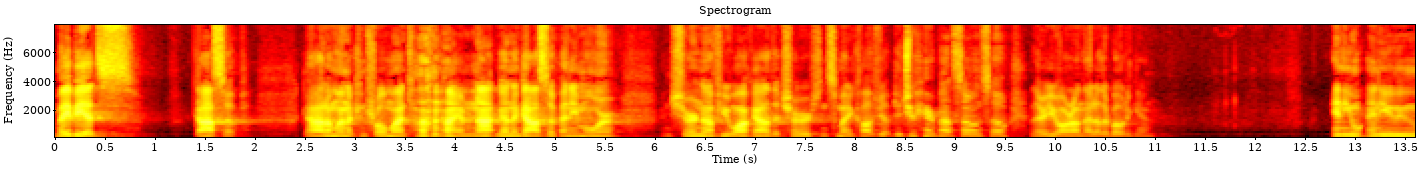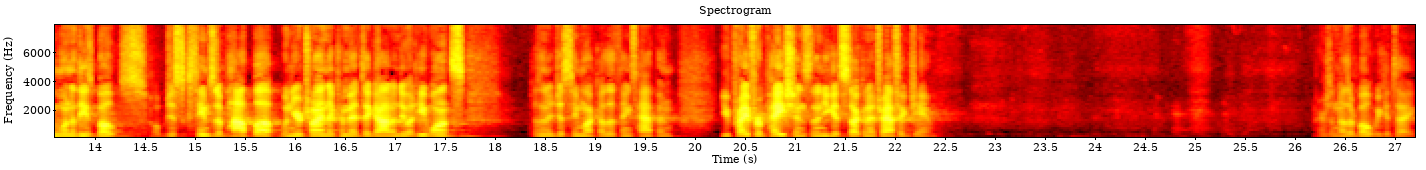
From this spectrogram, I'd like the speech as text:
Maybe it's gossip. God, I'm going to control my tongue. I am not going to gossip anymore. And sure enough, you walk out of the church and somebody calls you up. Did you hear about so and so? There you are on that other boat again. Any, any one of these boats just seems to pop up when you're trying to commit to God and do what He wants. Doesn't it just seem like other things happen? You pray for patience, and then you get stuck in a traffic jam. There's another boat we could take.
